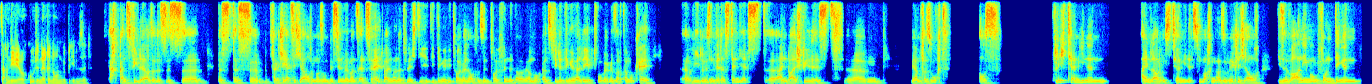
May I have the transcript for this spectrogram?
Sachen, die dir noch gut in Erinnerung geblieben sind. Ach, ganz viele. Also das ist, äh, das, das äh, verklärt sich ja auch immer so ein bisschen, wenn man es erzählt, weil man natürlich die, die Dinge, die toll gelaufen sind, toll findet. Aber wir haben auch ganz viele Dinge erlebt, wo wir gesagt haben, okay, äh, wie lösen wir das denn jetzt? Äh, ein Beispiel ist, ähm, wir haben versucht, aus Pflichtterminen Einladungstermine zu machen. Also wirklich auch diese Wahrnehmung von Dingen,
